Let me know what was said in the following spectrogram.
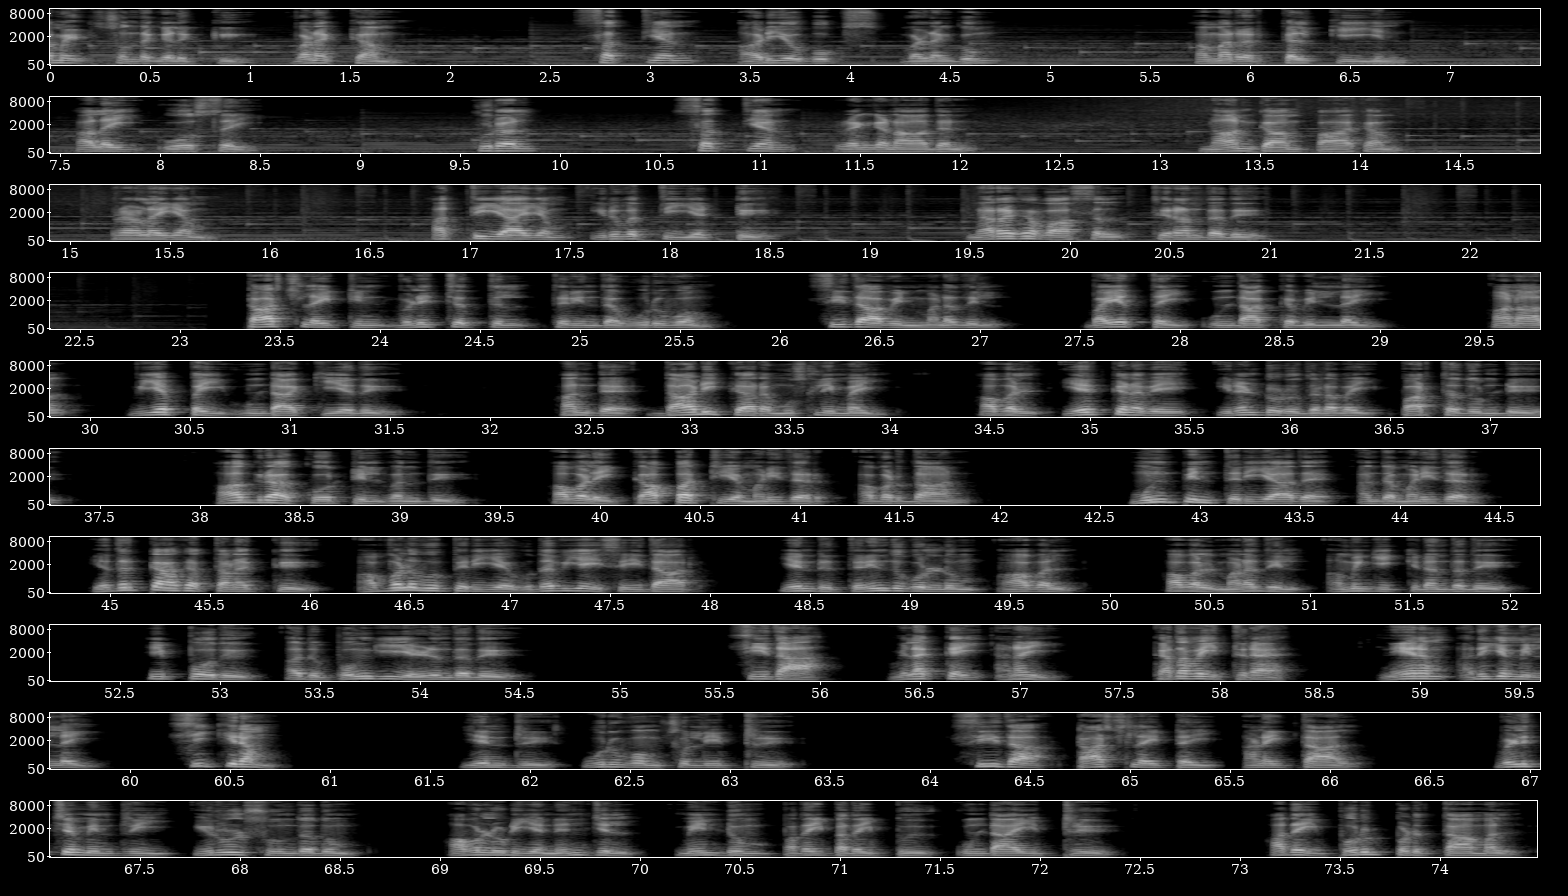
தமிழ் சொந்தங்களுக்கு வணக்கம். Sathyan audio books வழங்கும் அமரர் கல்கியின் அலை ஓசை. குரல் சத்யன் ரங்கநாதன். நான்காம் பாகம். பிரளயம். அத்தியாயம் இருபத்தி எட்டு. நரகவாசல் திறந்தது. டார்ச் லைட்டின் வெளிச்சத்தில் தெரிந்த உருவம் சீதாவின் மனதில் பயத்தை உண்டாக்கவில்லை. ஆனால் வியப்பை உண்டாக்கியது. அந்த தாடிக்கார முஸ்லிமை அவள் ஏற்கனவே இரண்டொரு தடவை பார்த்ததுண்டு. ஆக்ரா கோர்ட்டில் வந்து அவளை காப்பாற்றிய மனிதர் அவர்தான். முன்பின் தெரியாத அந்த மனிதர் எதற்காக தனக்கு அவ்வளவு பெரிய உதவியை செய்தார் என்று தெரிந்து கொள்ளும் ஆவல் அவள் மனதில் அமுங்கிக் கிடந்தது. இப்போது அது பொங்கி எழுந்தது. சீதா விளக்கை அணை. கதவை திற. நேரம் அதிகமில்லை சீக்கிரம்! என்று உருவம் சொல்லிற்று. சீதா டார்ச் லைட்டை அணைத்தாள். வெளிச்சமின்றி இருள் சூழ்ந்ததும் அவளுடைய நெஞ்சில் மீண்டும் பதைபதைப்பு உண்டாயிற்று. அதை பொருட்படுத்தாமல்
